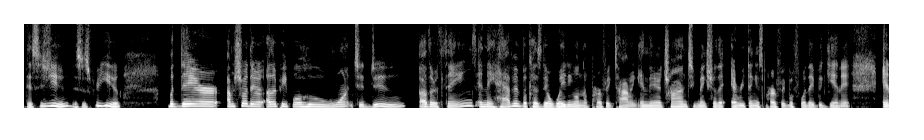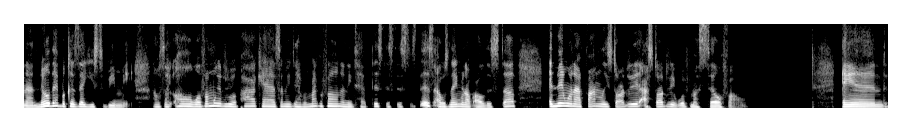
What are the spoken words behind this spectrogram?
this is you, this is for you. But there, I'm sure there are other people who want to do other things and they haven't because they're waiting on the perfect timing and they're trying to make sure that everything is perfect before they begin it. And I know that because that used to be me. I was like, oh, well, if I'm going to do a podcast, I need to have a microphone. I need to have this, this, this, this, this. I was naming off all this stuff. And then when I finally started it, I started it with my cell phone. And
